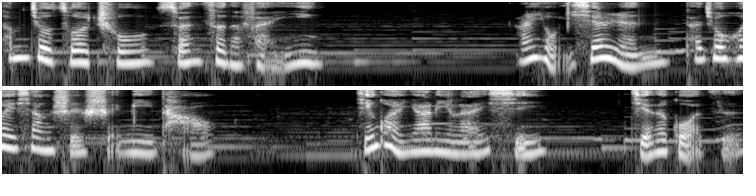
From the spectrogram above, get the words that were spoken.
他们就做出酸涩的反应，而有一些人，他就会像是水蜜桃，尽管压力来袭，结的果子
